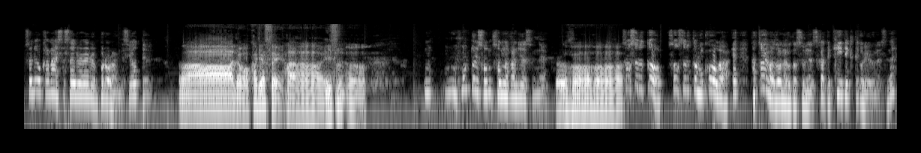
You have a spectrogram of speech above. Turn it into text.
それを叶えさせられるプロなんですよって。ああ、でも分かりやすい。はいはいはい。いいっす。う。うんんうん。うん本当にそそんな感じですね。そうすると、そうすると向こうが、え、例えばどんなことするんですか？って聞いてきてくれるんですね。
